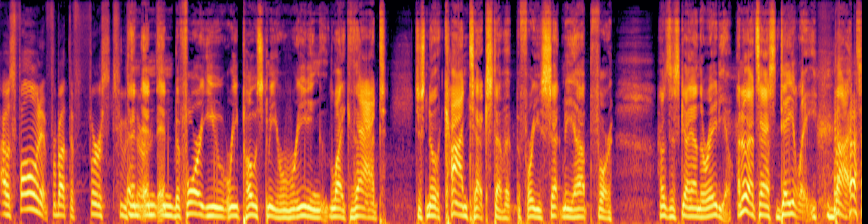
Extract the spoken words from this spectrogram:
I was following it for about the first two And, and and before you repost me reading like that, just know the context of it before you set me up for how's this guy on the radio? I know that's asked daily, but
